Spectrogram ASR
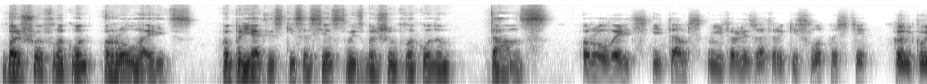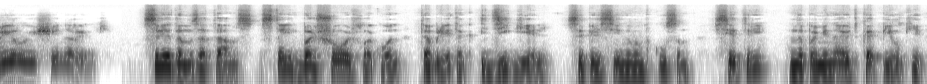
Большой флакон Роллейтс по-приятельски соседствует с большим флаконом Тамс. Роллейтс и Тамс – нейтрализаторы кислотности, конкурирующие на рынке. Следом за Тамс стоит большой флакон таблеток Дигель с апельсиновым вкусом. Все три напоминают копилки,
